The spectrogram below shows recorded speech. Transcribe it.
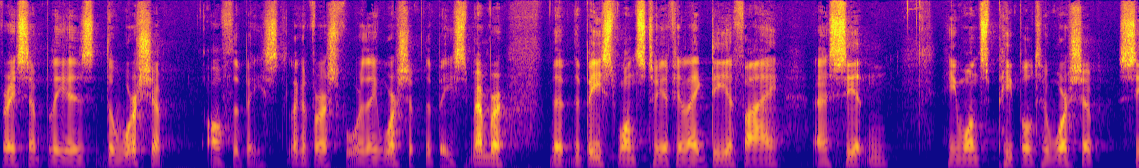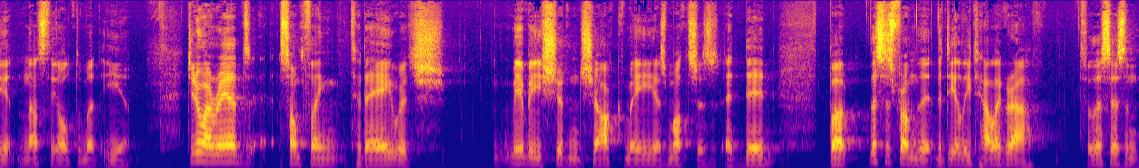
very simply, is the worship of the beast. Look at verse 4. They worship the beast. Remember, the, the beast wants to, if you like, deify uh, Satan. He wants people to worship Satan. That's the ultimate aim. Do you know, I read something today which maybe shouldn't shock me as much as it did, but this is from the, the Daily Telegraph. So this isn't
